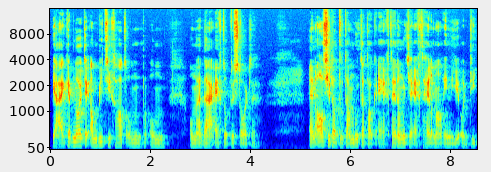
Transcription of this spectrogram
ja, ik heb nooit de ambitie gehad om, om, om daar echt op te storten. En als je dat doet, dan moet dat ook echt. Hè? Dan moet je echt helemaal in die audi-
